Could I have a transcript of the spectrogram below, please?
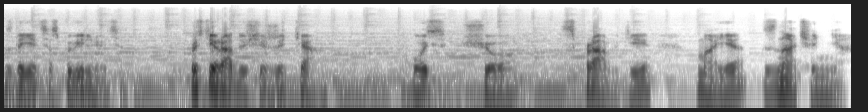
здається, сповільнюється. Прості радощі життя. Ось що справді має значення.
